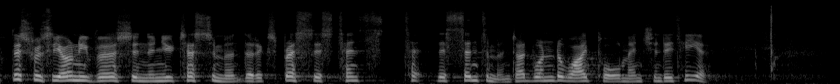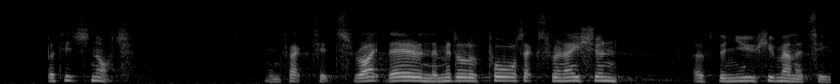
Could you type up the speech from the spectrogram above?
If this was the only verse in the New Testament that expressed this, tense, te- this sentiment, I'd wonder why Paul mentioned it here. But it's not. In fact, it's right there in the middle of Paul's explanation of the new humanity,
